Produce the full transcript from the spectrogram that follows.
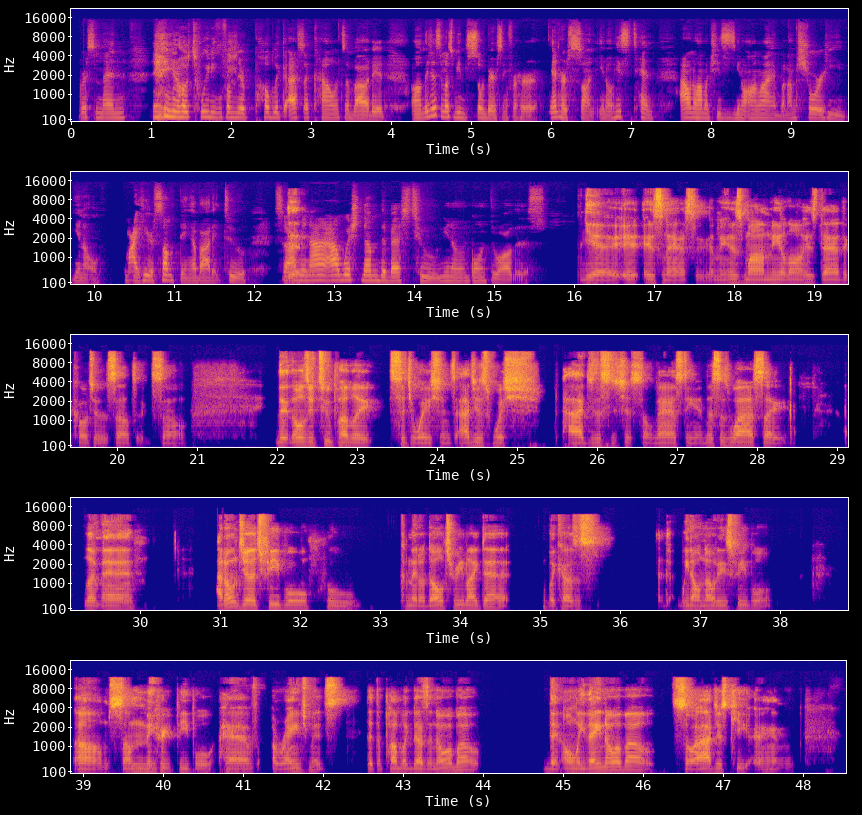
congressmen, you know, tweeting from their public ass accounts about it. Um, it just must be so embarrassing for her and her son. You know, he's ten. I don't know how much he's you know online, but I'm sure he you know might hear something about it too. So yeah. I mean, I, I wish them the best too. You know, going through all this. Yeah, it, it's nasty. I mean, his mom, Nia Long, his dad, the coach of the Celtics. So th- those are two public situations. I just wish I this is just so nasty. And this is why I say, look, man, I don't judge people who commit adultery like that because we don't know these people. Um, some married people have arrangements that the public doesn't know about, that only they know about. So I just keep and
